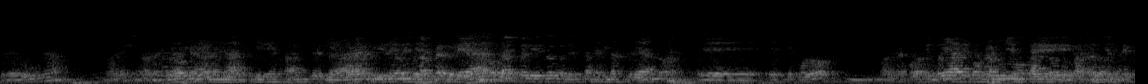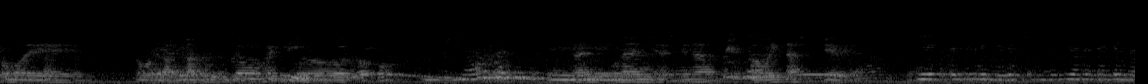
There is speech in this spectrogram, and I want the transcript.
creo una, ¿vale? Ahora Creo que ya, antes. Y ahora simplemente estás se perdiendo, crea- estás perdiendo con esta ya estás pintura. creando eh, este color, un ambiente, un ambiente como de. como de como color rojo. Una, de- una de mis escenas favoritas ever. Sí, es que siempre que que aquel de...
